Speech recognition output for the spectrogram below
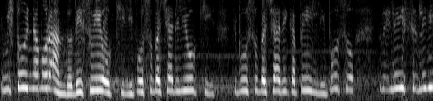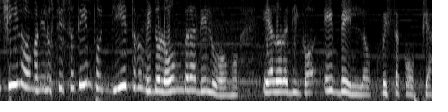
mi sto innamorando dei suoi occhi, gli posso baciare gli occhi, gli posso baciare i capelli, posso esserle vicino, ma nello stesso tempo dietro vedo l'ombra dell'uomo. E allora dico, è bello questa coppia,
